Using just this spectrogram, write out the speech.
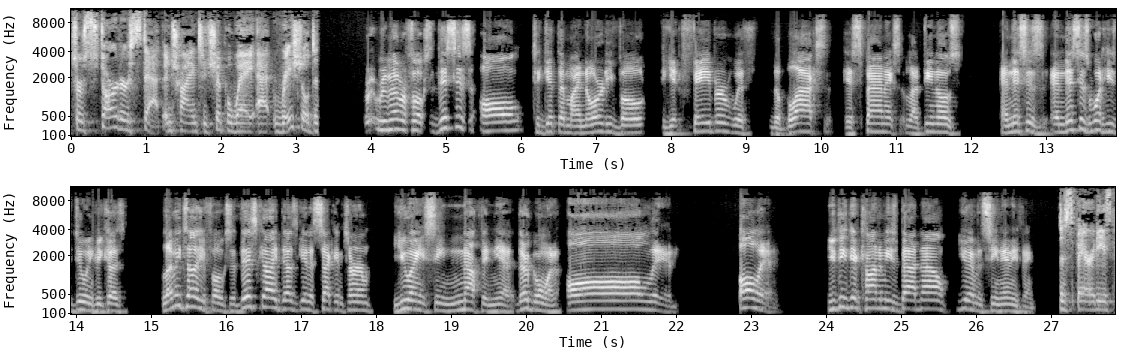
sort of starter step in trying to chip away at racial remember, folks, this is all to get the minority vote, to get favor with the blacks, Hispanics, Latinos, and this is and this is what he's doing because let me tell you, folks, if this guy does get a second term, you ain't seen nothing yet. They're going all in, all in. You think the economy is bad now? You haven't seen anything disparities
